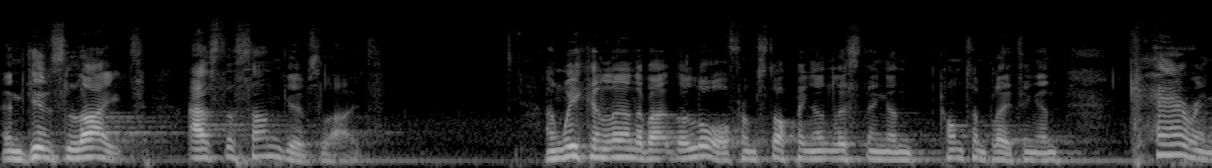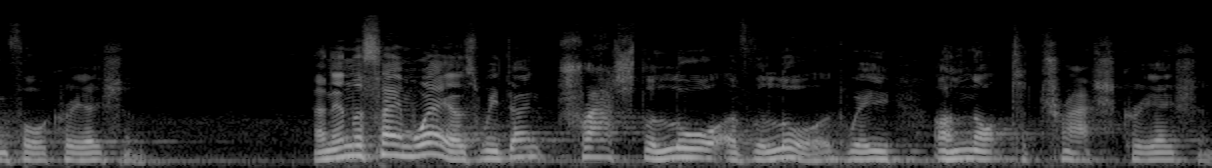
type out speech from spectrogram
and gives light as the sun gives light. And we can learn about the law from stopping and listening and contemplating and caring for creation. And in the same way as we don't trash the law of the Lord, we are not to trash creation.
